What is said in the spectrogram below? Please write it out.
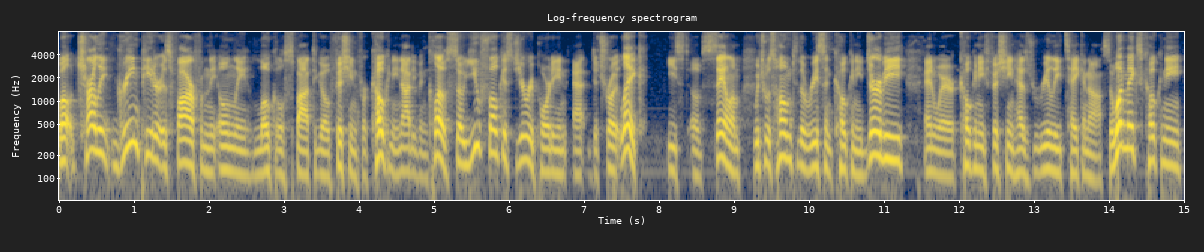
Well, Charlie, Green Peter is far from the only local spot to go fishing for kokanee, not even close. So you focused your reporting at Detroit Lake, east of Salem, which was home to the recent kokanee derby and where kokanee fishing has really taken off. So what makes kokanee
